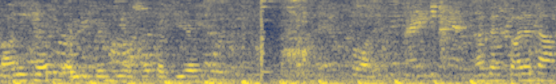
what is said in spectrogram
Monica, are you drinking a sopa aqui? Mas a história tá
